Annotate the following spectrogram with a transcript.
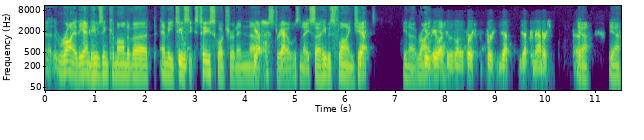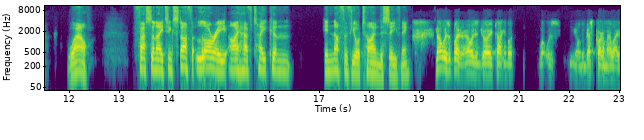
uh, right at the end. He was in command of a ME two six two squadron in uh, yes, Austria, yeah. wasn't he? So he was flying jet. You know, right? He, he was. He was one of the first first jet jet commanders. Uh, yeah, yeah. Wow, fascinating stuff, Laurie. I have taken enough of your time this evening. No, it was a pleasure. I always enjoy talking about what was you know the best part of my life.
